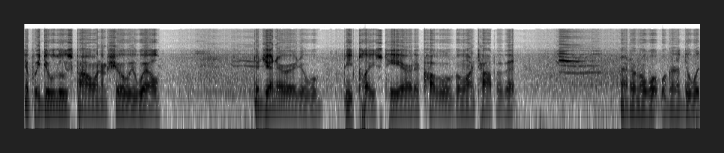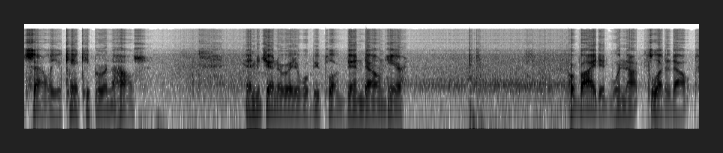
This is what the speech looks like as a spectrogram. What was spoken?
if we do lose power, and I'm sure we will, the generator will be placed here. The cover will go on top of it. I don't know what we're going to do with Sally. You can't keep her in the house. And the generator will be plugged in down here. Provided we're not flooded out.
